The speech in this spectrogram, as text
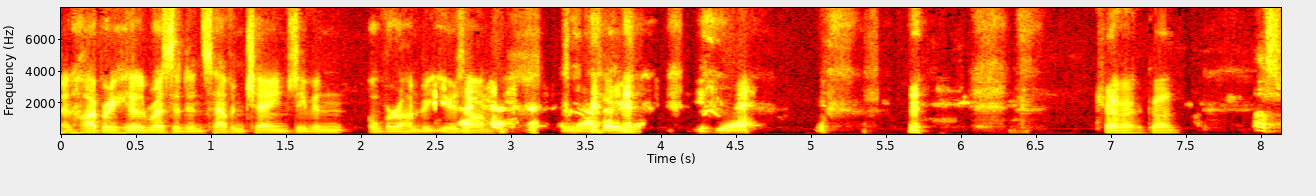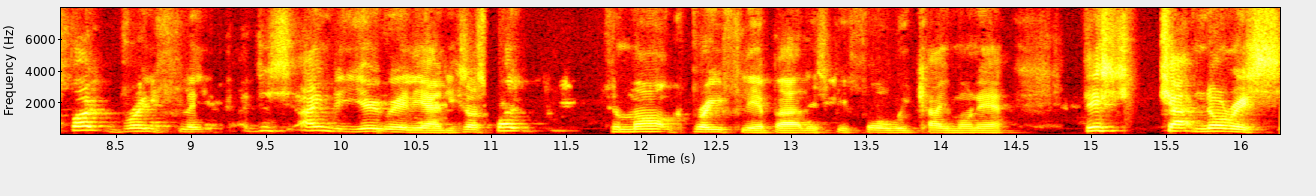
And Highbury Hill residents haven't changed even over 100 years on. no, very much, yeah. Trevor, go on. I spoke briefly, just aimed at you really, Andy, because I spoke to Mark briefly about this before we came on air. This chap Norris,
